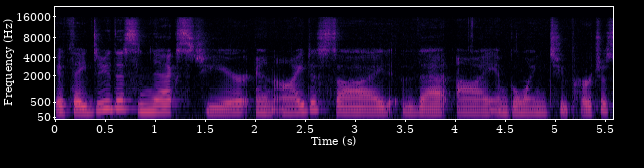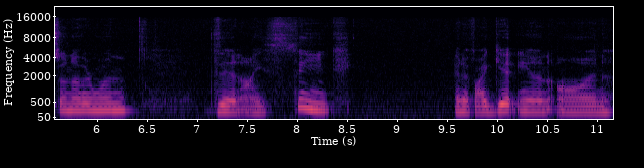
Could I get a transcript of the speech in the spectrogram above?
If they do this next year and I decide that I am going to purchase another one, then I think, and if I get in on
